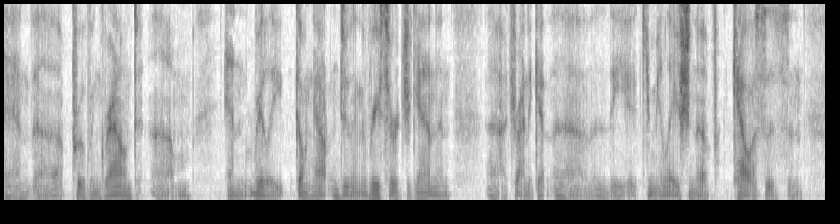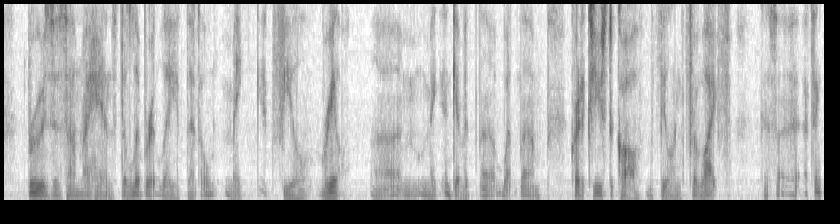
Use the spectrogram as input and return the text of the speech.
and uh, proving ground, um, and really going out and doing the research again and uh, trying to get uh, the accumulation of calluses and bruises on my hands deliberately that'll make it feel real, uh, make give it uh, what critics used to call the feeling for life. Because I, I think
